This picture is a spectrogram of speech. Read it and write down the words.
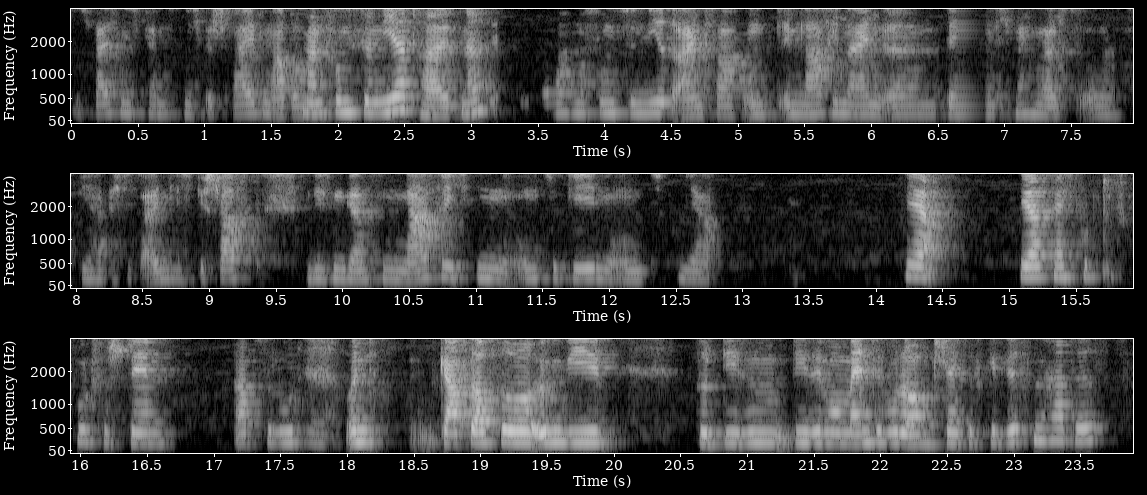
ich weiß nicht, ich kann es nicht beschreiben, aber. Man funktioniert halt, ne? Man funktioniert einfach und im Nachhinein äh, denke ich manchmal, so, wie habe ich das eigentlich geschafft, mit diesen ganzen Nachrichten umzugehen und ja. Ja, ja, das kann ich gut, gut verstehen. Absolut. Und gab es auch so irgendwie so diesen, diese Momente, wo du auch ein schlechtes Gewissen hattest?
